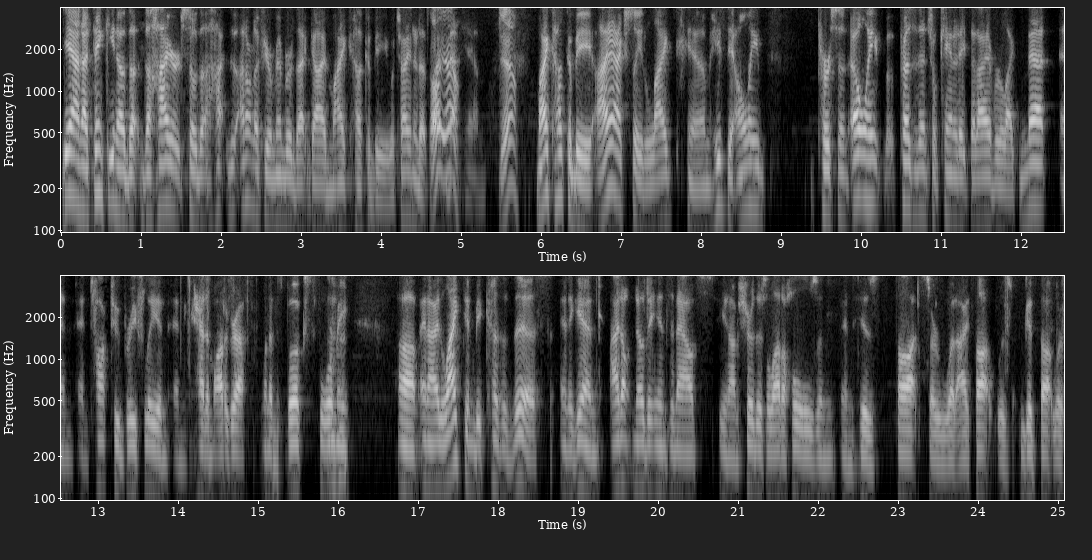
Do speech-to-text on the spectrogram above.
Yeah, and I think you know the the higher. So the I don't know if you remember that guy Mike Huckabee, which I ended up. Oh, yeah. him. Yeah, Mike Huckabee, I actually liked him. He's the only person, only presidential candidate that I ever like met and and talked to briefly, and, and had him autograph one of his books for mm-hmm. me. Um, and I liked him because of this. And again, I don't know the ins and outs. You know, I'm sure there's a lot of holes in, in his thoughts or what I thought was good thought, what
